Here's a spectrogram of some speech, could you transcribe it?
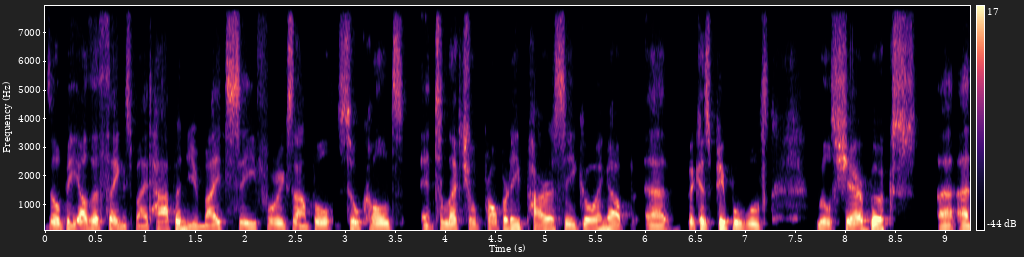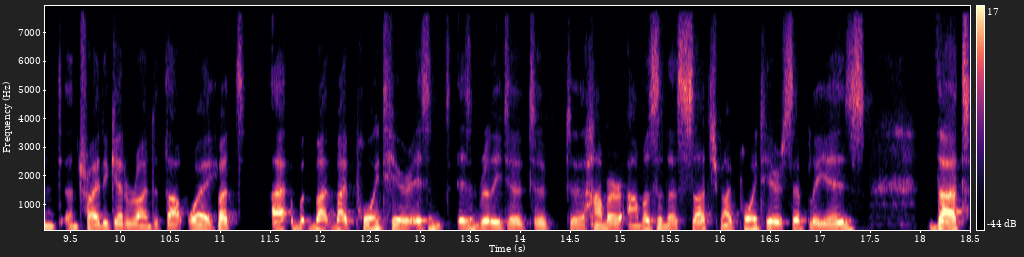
there'll be other things might happen. You might see for example so-called intellectual property piracy going up uh, because people will will share books uh, and and try to get around it that way. But uh, my, my point here isn't isn't really to, to to hammer Amazon as such. My point here simply is that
